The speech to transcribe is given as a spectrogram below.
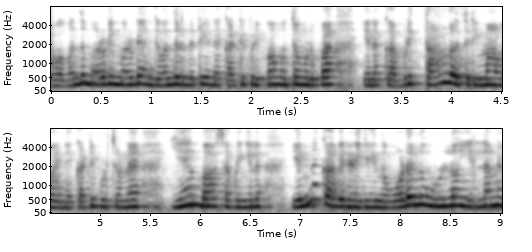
அவள் வந்து மறுபடியும் மறுபடியும் அங்கே வந்து இருந்துட்டு என்னை கட்டிப்பிடிப்பா முத்தம் கொடுப்பா. எனக்கு அப்படி தாங்கலை தெரியுமா? அவள் என்னை கட்டி பிடிச்சோன்னே ஏன் பாஸ் அப்படிங்கல. என்ன காவேரி நினைக்கிறீங்க இந்த உடலும் உள்ளம் எல்லாமே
